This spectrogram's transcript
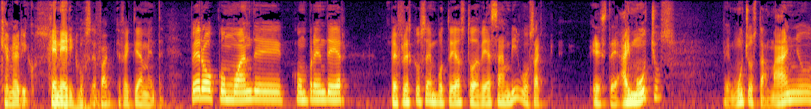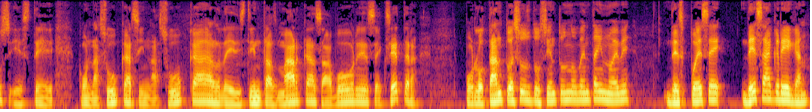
Genéricos. Genéricos, efectivamente. Pero como han de comprender, refrescos embotellados todavía es ambiguo. O sea, este, hay muchos, de muchos tamaños, este, con azúcar, sin azúcar, de distintas marcas, sabores, etcétera. Por lo tanto, esos 299 después se desagregan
